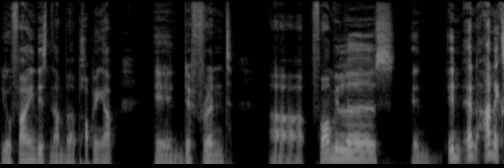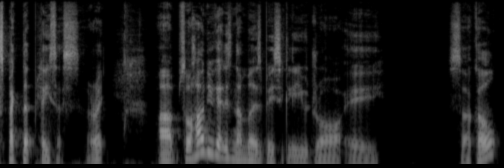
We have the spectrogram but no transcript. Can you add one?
You'll find this number popping up in different uh, formulas in, in, in unexpected places. All right. Uh, so how do you get this number is basically you draw a circle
